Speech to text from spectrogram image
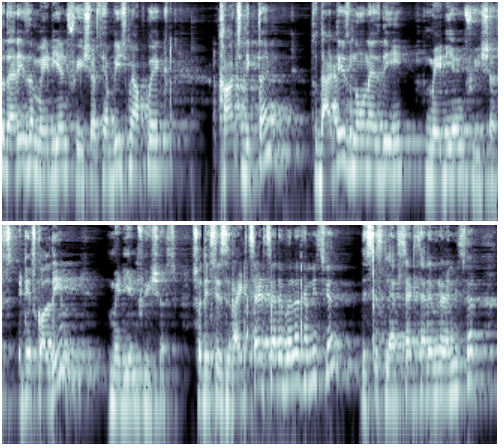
so there is a median fissures यहाँ beech mein aapko ek khanch dikhta hai so that is known as the median fissures it is called the median fissures so this is right side cerebellar hemisphere this is left side cerebral hemisphere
